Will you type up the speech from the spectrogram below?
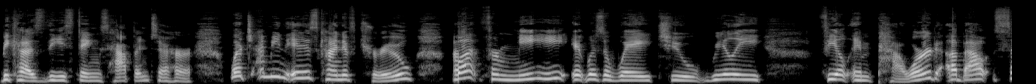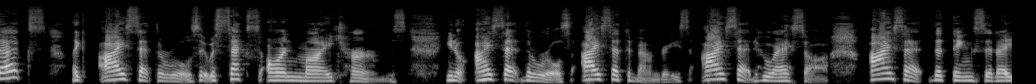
because these things happened to her, which I mean, mean, it is kind of true. But for me, it was a way to really feel empowered about sex. Like I set the rules. It was sex on my terms. You know, I set the rules. I set the boundaries. I set who I saw. I set the things that I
